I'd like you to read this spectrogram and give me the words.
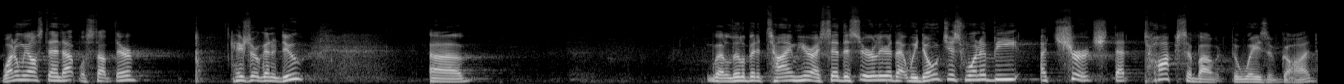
why don't we all stand up? We'll stop there. Here's what we're going to do. Uh, we got a little bit of time here. I said this earlier that we don't just want to be a church that talks about the ways of God.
